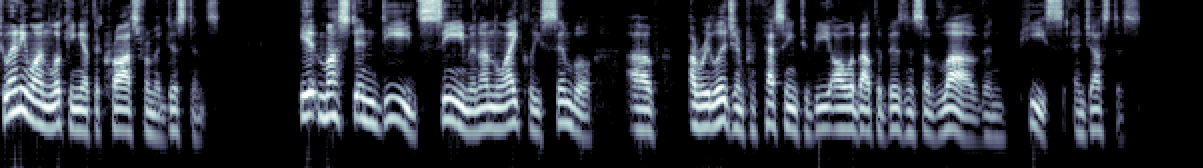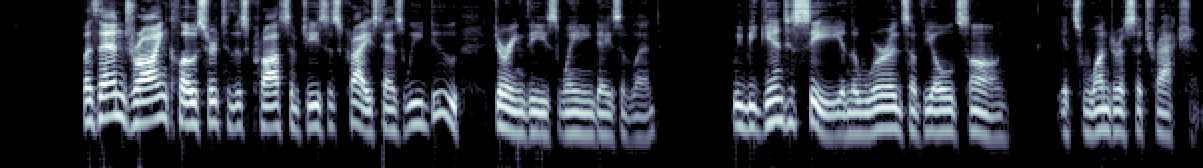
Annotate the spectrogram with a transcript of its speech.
To anyone looking at the cross from a distance, it must indeed seem an unlikely symbol of a religion professing to be all about the business of love and peace and justice. But then, drawing closer to this cross of Jesus Christ, as we do during these waning days of Lent, we begin to see, in the words of the old song, its wondrous attraction.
